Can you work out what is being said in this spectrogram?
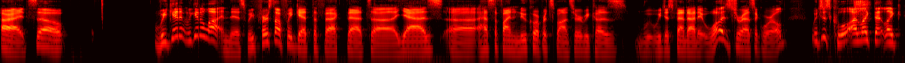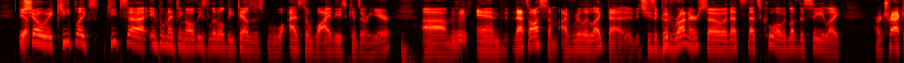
all right so we get it we get a lot in this. We first off we get the fact that uh, yaz uh, has to find a new corporate sponsor because we, we just found out it was jurassic world which is cool. I like that like the Yeah. show it keep like keeps uh, implementing all these little details as, as to why these kids are here. Um, Mhm. and that's awesome. I really like that. She's a good runner so that's that's cool. I would love to see like her track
